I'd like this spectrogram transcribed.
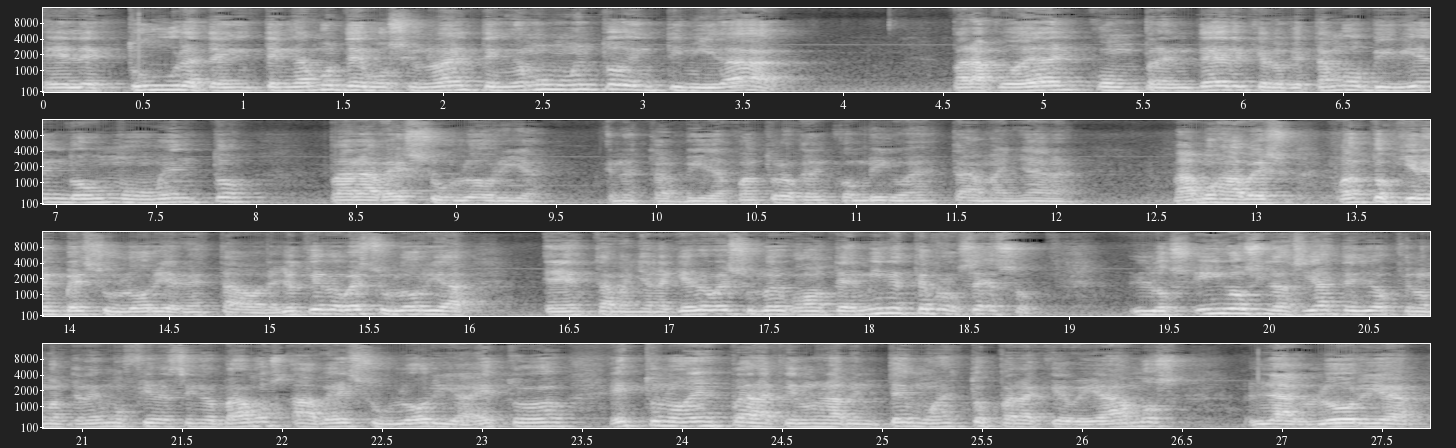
eh, lectura. tengamos devocional. Tengamos un momento de intimidad. Para poder comprender que lo que estamos viviendo es un momento para ver su gloria en nuestras vidas. ¿Cuántos lo creen conmigo en esta mañana? Vamos a ver, ¿cuántos quieren ver su gloria en esta hora? Yo quiero ver su gloria en esta mañana. Quiero ver su gloria. Cuando termine este proceso, los hijos y las hijas de Dios que nos mantenemos fieles Señor, vamos a ver su gloria. Esto, esto no es para que nos lamentemos, esto es para que veamos la gloria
